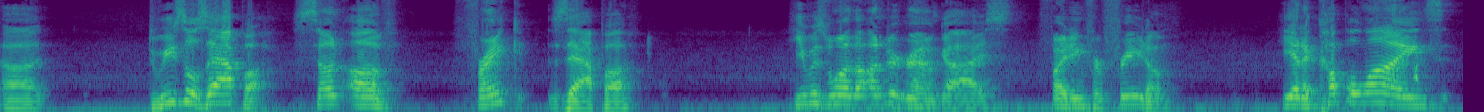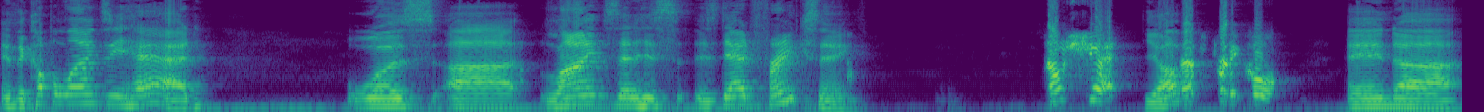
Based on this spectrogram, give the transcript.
Uh, Dweezil Zappa, son of Frank Zappa, he was one of the underground guys fighting for freedom. He had a couple lines, and the couple lines he had was uh, lines that his his dad Frank sang. No shit. Yep. That's pretty cool. and uh,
